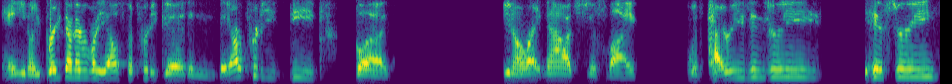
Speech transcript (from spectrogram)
And you know, you break down everybody else; they're pretty good, and they are pretty deep. But you know, right now it's just like with Kyrie's injury history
